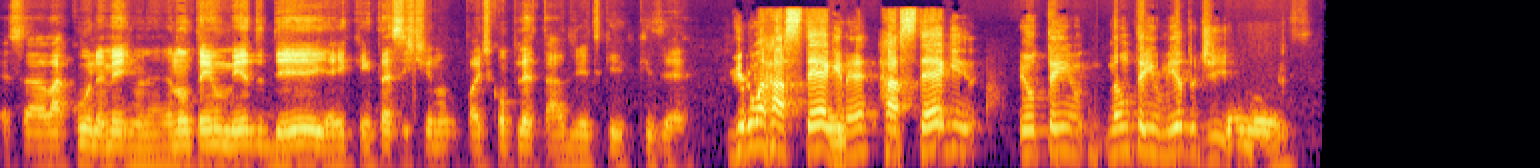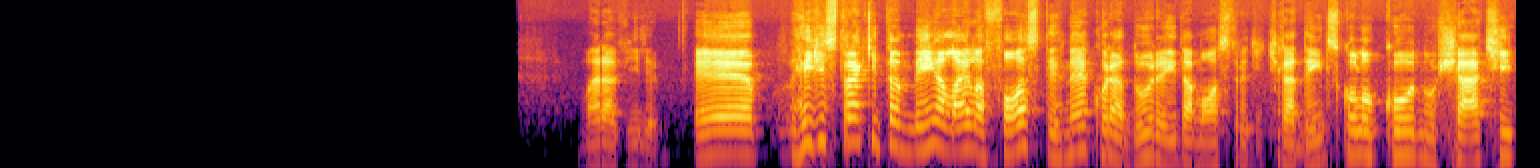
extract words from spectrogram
essa lacuna mesmo, né? Eu não tenho medo de, e aí quem está assistindo pode completar do jeito que quiser. Virou uma hashtag, né? Hashtag eu tenho, não tenho medo de. Maravilha. É, registrar aqui também a Laila Foster, né, curadora aí da mostra de Tiradentes, colocou no chat,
